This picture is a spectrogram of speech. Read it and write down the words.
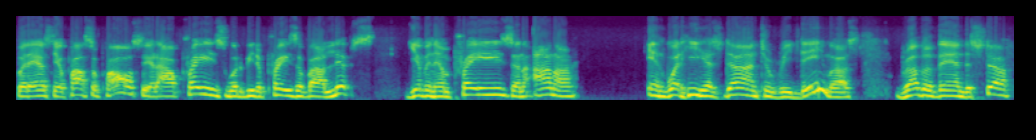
but as the Apostle Paul said, our praise would be the praise of our lips, giving him praise and honor in what he has done to redeem us rather than the stuff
